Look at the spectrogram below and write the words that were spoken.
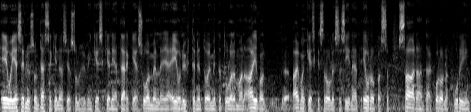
EU-jäsenyys on tässäkin asiassa ollut hyvin keskeinen ja tärkeä Suomelle ja EUn yhteinen toiminta tulee olemaan aivan, aivan keskeisessä roolissa siinä, että Euroopassa saadaan tämä korona kuriin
